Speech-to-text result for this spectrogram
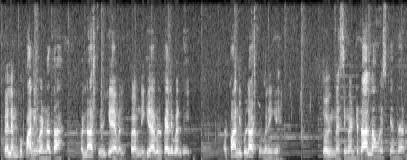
पहले हमको पानी भरना था और लास्ट में ग्रेवल पर हमने ग्रेवल पहले भर दी और पानी को लास्ट में भरेंगे। तो अभी मैं सीमेंट डाल रहा हूँ इसके अंदर।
